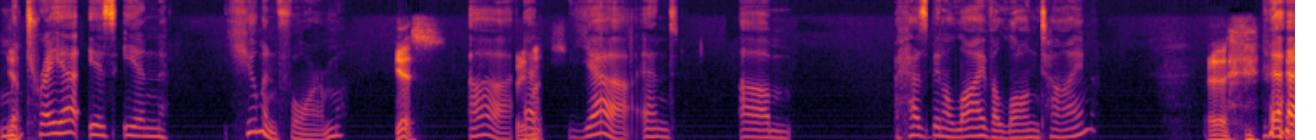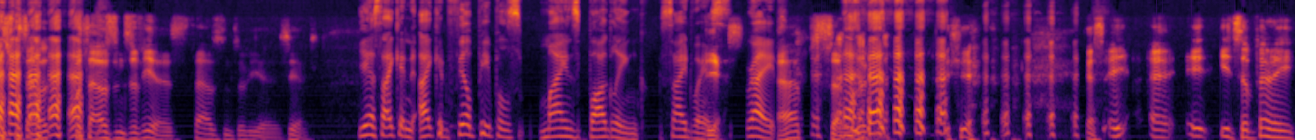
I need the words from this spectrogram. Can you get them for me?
Maitreya is in human form. Yes. Ah, pretty and, much. Yeah, and um, has been alive a long time. Uh, yes, for, thou- for thousands of years, thousands of years. Yes. Yes, I can. I can feel people's minds boggling sideways. Yes. Right. Absolutely. yeah. Yes. It, uh, it, it's a very.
